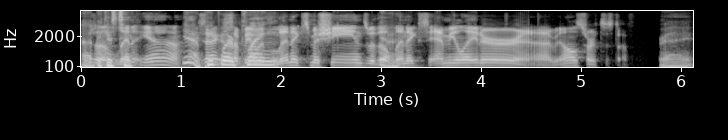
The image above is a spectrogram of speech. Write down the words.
Uh, because Linux, yeah, yeah, exactly. people are Some playing with Linux machines with yeah. a Linux emulator, and, I mean, all sorts of stuff. Right.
